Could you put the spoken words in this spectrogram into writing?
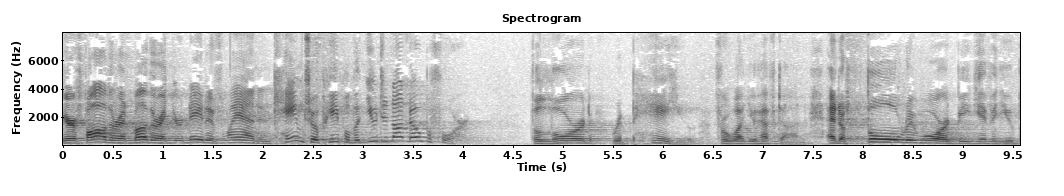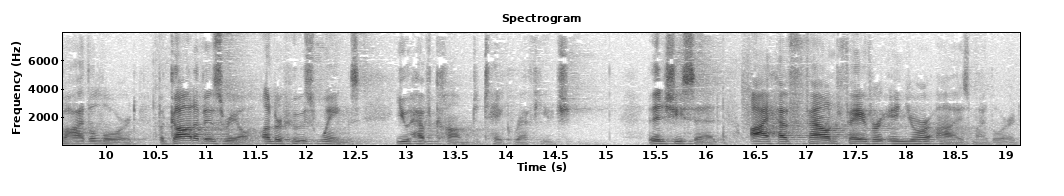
your father and mother and your native land and came to a people that you did not know before. The Lord repay you for what you have done, and a full reward be given you by the Lord, the God of Israel, under whose wings you have come to take refuge. Then she said, I have found favor in your eyes, my Lord,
